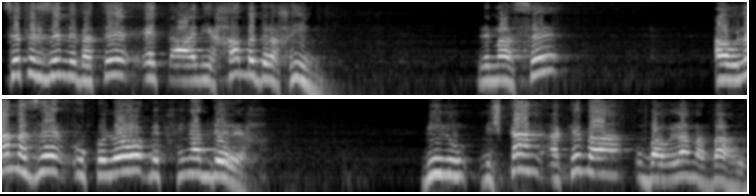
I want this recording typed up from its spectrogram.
ספר זה מבטא את ההליכה בדרכים. למעשה, העולם הזה הוא כולו בבחינת דרך. ואילו משכן הקבע הוא בעולם הבא הוא.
